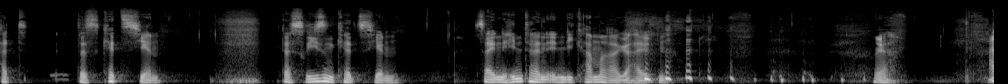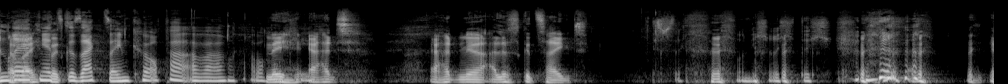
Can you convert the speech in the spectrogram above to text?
hat das Kätzchen, das Riesenkätzchen, seinen Hintern in die Kamera gehalten. ja, Andere hätten jetzt gesagt, sein Körper, aber auch nee, okay. er hat, er hat mir alles gezeigt. Das ist so nicht richtig.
